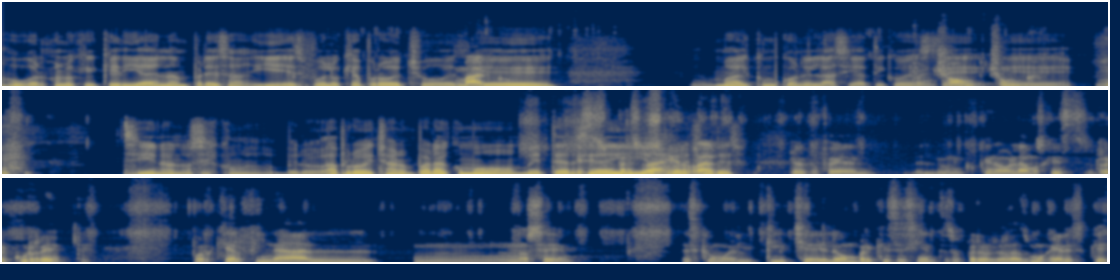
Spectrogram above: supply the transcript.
jugar con lo que quería en la empresa y eso fue lo que aprovechó Malcolm, Malcolm con el asiático este, eh, sí, no, no sé cómo, pero aprovecharon para como meterse ahí y aprovechar eso. Creo que fue el único que no hablamos que es recurrente porque al final, mm, no sé, es como el cliché del hombre que se siente superior a las mujeres, que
